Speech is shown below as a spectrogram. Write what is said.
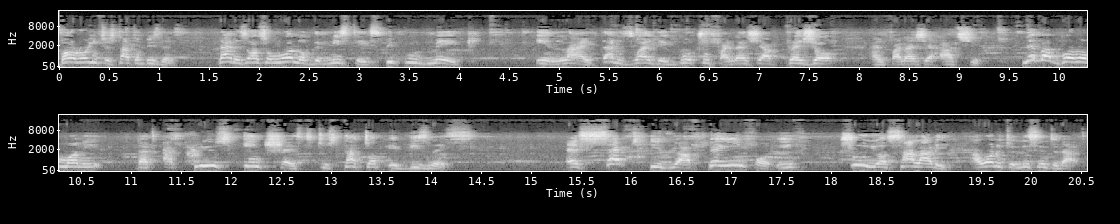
Borrowing to start up business. That is also one of the mistakes people make in life. That is why they go through financial pressure and financial hardship. Never borrow money that accrues interest to start up a business except if you are paying for it through your salary. I want you to listen to that.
